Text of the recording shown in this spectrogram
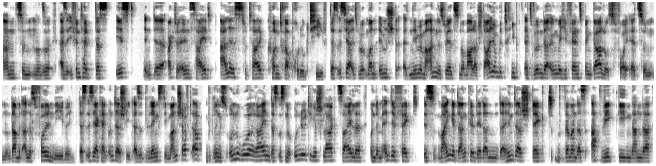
anzünden und so. Also ich finde halt, das ist in der aktuellen Zeit alles total kontraproduktiv. Das ist ja, als würde man im, St also nehmen wir mal an, das wäre jetzt normaler Stadionbetrieb, als würden da irgendwelche Fans Bengalos erzünden und damit alles voll nebeln. Das ist ja kein Unterschied. Also du lenkst die Mannschaft ab, du bringst Unruhe rein, das ist eine unnötige Schlagzeile und im Endeffekt ist mein Gedanke, der dann dahinter steckt, wenn man das abwägt gegeneinander,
